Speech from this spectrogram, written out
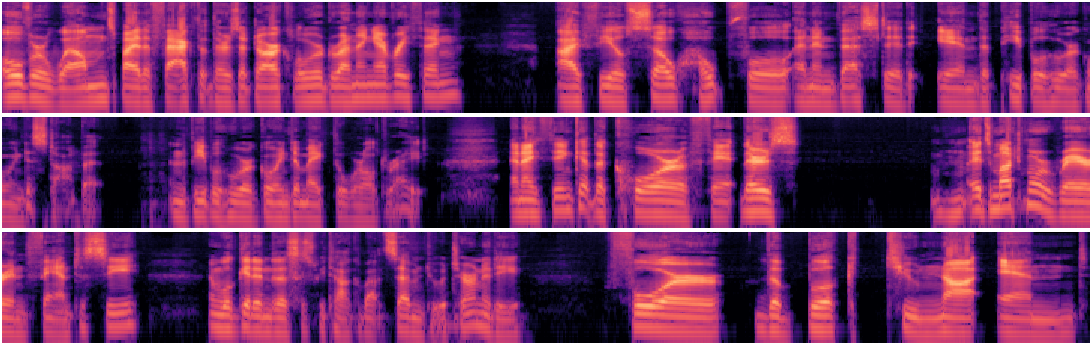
overwhelmed by the fact that there's a dark lord running everything, I feel so hopeful and invested in the people who are going to stop it and the people who are going to make the world right. And I think at the core of fa- there's mm-hmm, it's much more rare in fantasy, and we'll get into this as we talk about Seven to Eternity, for the book to not end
